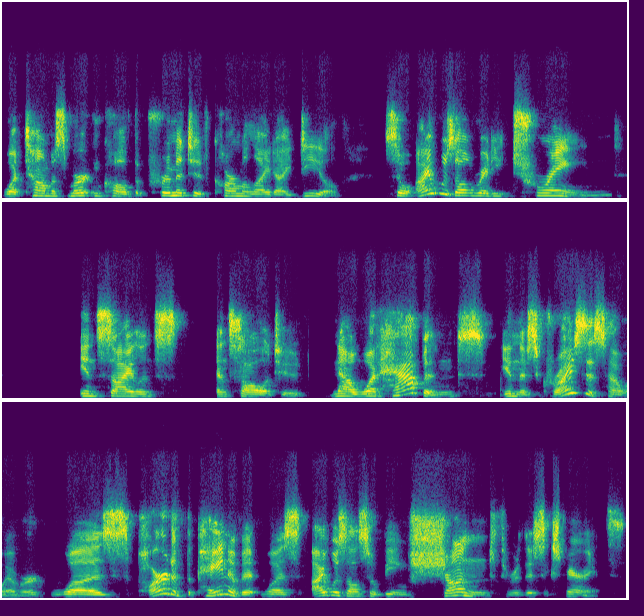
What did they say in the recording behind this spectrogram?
what Thomas Merton called the primitive Carmelite ideal. So, I was already trained in silence and solitude. Now, what happened in this crisis, however, was part of the pain of it was I was also being shunned through this experience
